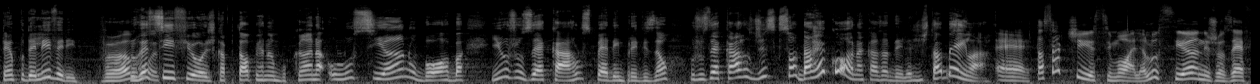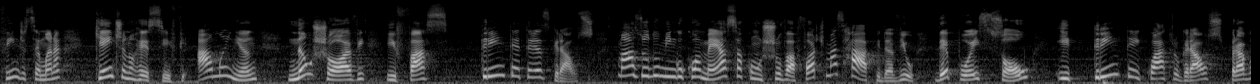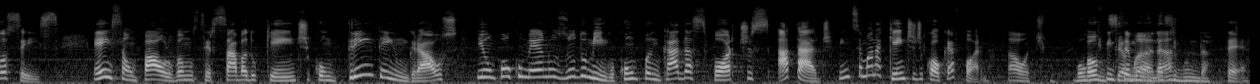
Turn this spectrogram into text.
Tempo delivery? Vamos. No Recife hoje, capital pernambucana, o Luciano Borba e o José Carlos pedem previsão. O José Carlos disse que só dá Record na casa dele. A gente está bem lá. É, tá certíssimo. Olha, Luciano e José, fim de semana quente no Recife. Amanhã não chove e faz 33 graus. Mas o domingo começa com chuva forte, mas rápida, viu? Depois sol e 34 graus para vocês. Em São Paulo, vamos ter sábado quente, com 31 graus e um pouco menos no domingo, com pancadas fortes à tarde. Fim de semana quente de qualquer forma. Tá ótimo. Bom, Bom fim, fim, de semana, semana até segunda. Até.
